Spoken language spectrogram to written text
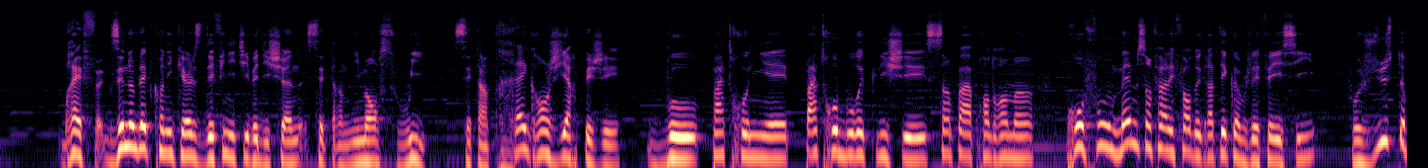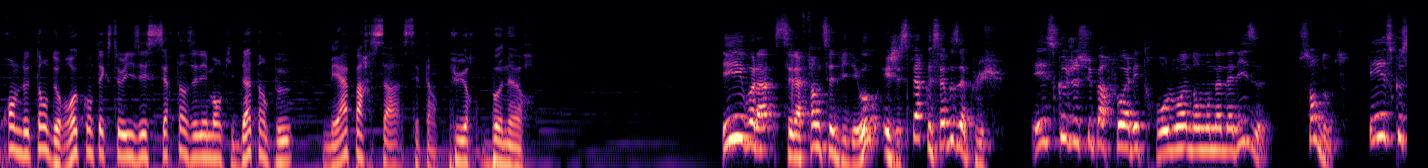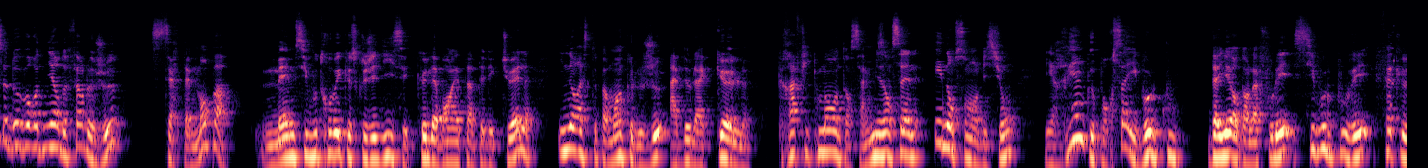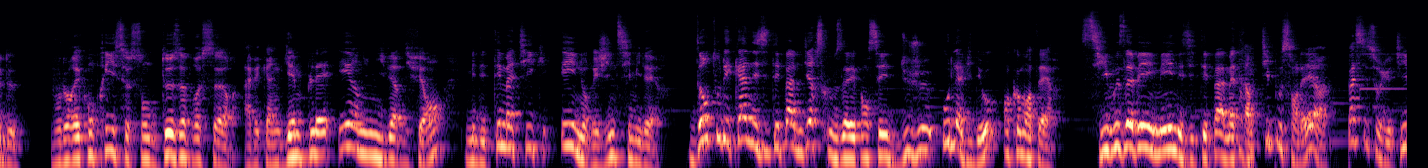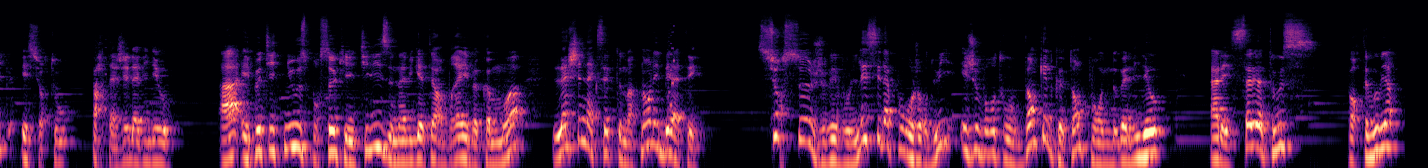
Bref, Xenoblade Chronicles Definitive Edition, c'est un immense oui. C'est un très grand JRPG, beau, pas trop niais, pas trop bourré de clichés, sympa à prendre en main, profond même sans faire l'effort de gratter comme je l'ai fait ici. Faut juste prendre le temps de recontextualiser certains éléments qui datent un peu, mais à part ça, c'est un pur bonheur. Et voilà, c'est la fin de cette vidéo et j'espère que ça vous a plu. Est-ce que je suis parfois allé trop loin dans mon analyse? Sans doute. Et est-ce que ça doit vous retenir de faire le jeu? Certainement pas. Même si vous trouvez que ce que j'ai dit c'est que de la branlette intellectuelle, il n'en reste pas moins que le jeu a de la gueule, graphiquement, dans sa mise en scène et dans son ambition, et rien que pour ça il vaut le coup. D'ailleurs, dans la foulée, si vous le pouvez, faites le 2. Vous l'aurez compris, ce sont deux œuvres sœurs, avec un gameplay et un univers différents, mais des thématiques et une origine similaire. Dans tous les cas, n'hésitez pas à me dire ce que vous avez pensé du jeu ou de la vidéo en commentaire. Si vous avez aimé, n'hésitez pas à mettre un petit pouce en l'air, passez sur Utip et surtout, partagez la vidéo. Ah, et petite news pour ceux qui utilisent le navigateur Brave comme moi, la chaîne accepte maintenant les BAT. Sur ce, je vais vous laisser là pour aujourd'hui et je vous retrouve dans quelques temps pour une nouvelle vidéo. Allez, salut à tous, portez-vous bien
